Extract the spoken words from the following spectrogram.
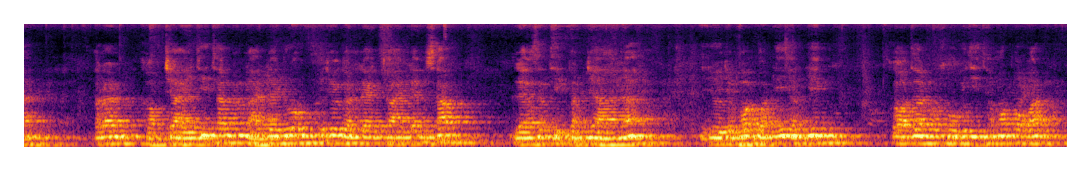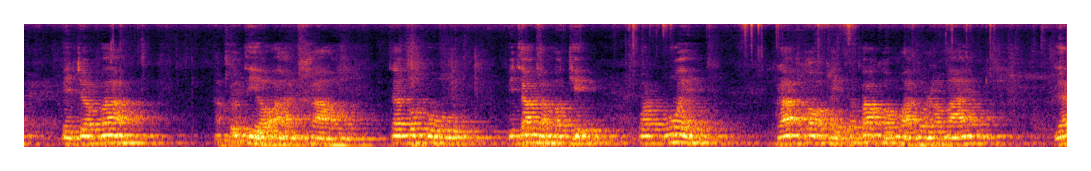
นะ ราะนั้นขอบใจที่ท่านทั้งหลายได้ร่วมช่วยกันแรงกายแรงทรัพย์แรงสติปัญญานะโดยเฉพาะวันนี้อย่างยิ่งก็ท่านพระครูวิถีธรรมประวัติเป็นเจ้าภาพก๋วยเตี๋ยวอาหารคาวท่านพระครูพิทักษ์ธรรมกิจวัดห้วยพระก็เป็นเจ้าภาพของหวานผลไม้ และ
